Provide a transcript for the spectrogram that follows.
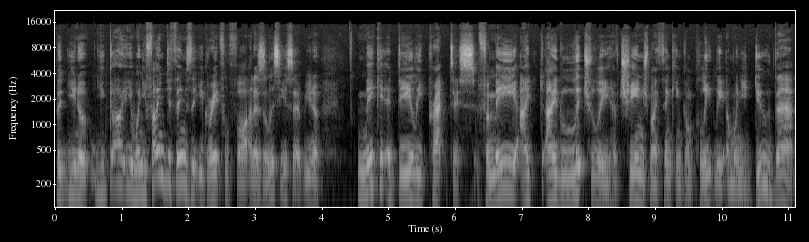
But, you know, you got, you, when you find the things that you're grateful for, and as Alicia said, you know, make it a daily practice. For me, I, I literally have changed my thinking completely. And when you do that,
